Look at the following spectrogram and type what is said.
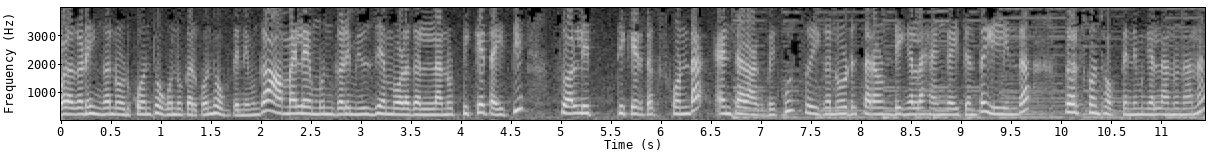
ಒಳಗಡೆ ಹಿಂಗೆ ನೋಡ್ಕೊಂತ ಹೋಗೋನು ಕರ್ಕೊಂಡು ಹೋಗ್ತೇನೆ ನಿಮ್ಗೆ. ಆಮೇಲೆ ಮುಂದ್ಗಡೆ ಮ್ಯೂಸಿಯಂ ಒಳಗೆಲ್ಲಾನು ಟಿಕೆಟ್ ಐತಿ. ಸೊ ಅಲ್ಲಿ ಟಿಕೆಟ್ ತೆಗೆಸ್ಕೊಂಡ ಎಂಟರ್ ಆಗಬೇಕು. ಸೊ ಈಗ ನೋಡ್ರಿ ಸರೌಂಡಿಂಗ್ ಎಲ್ಲ ಹೆಂಗೈತೆ ಅಂತ ಇಲ್ಲಿಂದ ತೋರಿಸ್ಕೊಂತ ಹೋಗ್ತೇನೆ ನಿಮಗೆಲ್ಲಾನು ನಾನು.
